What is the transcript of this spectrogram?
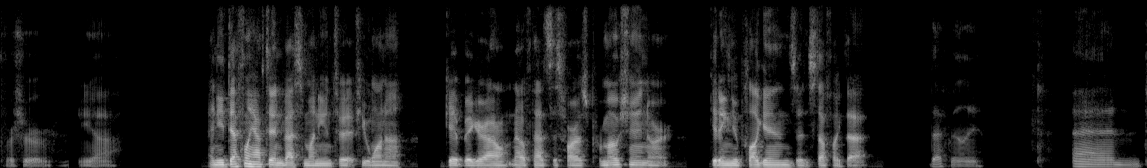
For sure. Yeah. And you definitely have to invest money into it if you want to get bigger. I don't know if that's as far as promotion or getting new plugins and stuff like that. Definitely. And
